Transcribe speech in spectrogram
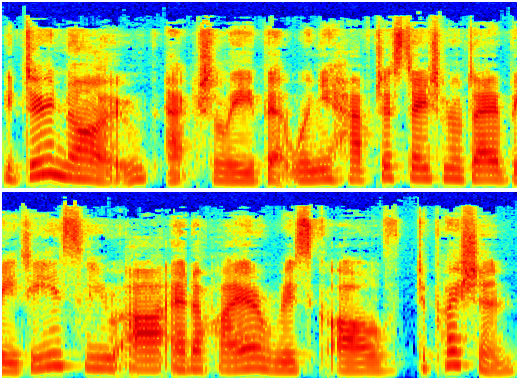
we do know actually that when you have gestational diabetes, you are at a higher risk of depression.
